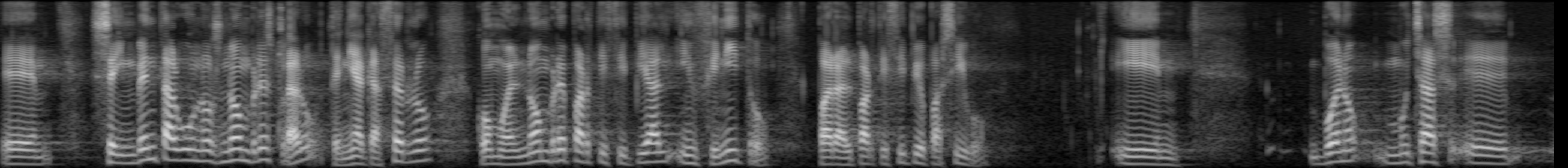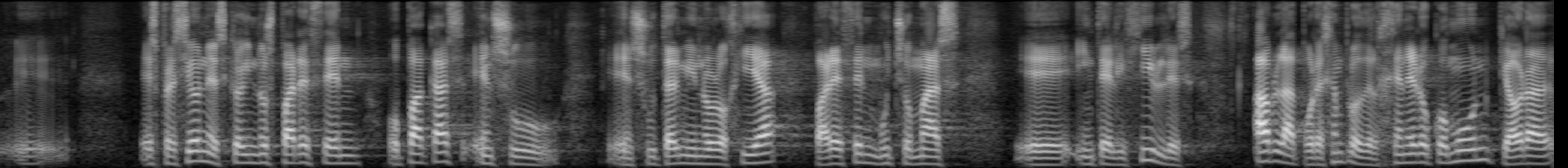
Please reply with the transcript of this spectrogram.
Eh, se inventa algunos nombres, claro, tenía que hacerlo, como el nombre participial infinito para el participio pasivo. Y, bueno, muchas expresiones que hoy nos parecen opacas, en su, en su terminología parecen mucho más eh, inteligibles. Habla, por ejemplo, del género común, que ahora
